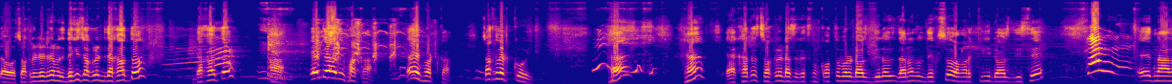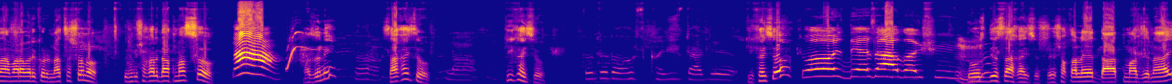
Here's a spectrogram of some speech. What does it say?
দাও চকলেটের মধ্যে দেখি চকলেট দেখাও তো। দেখাও তো। হ্যাঁ এইটা আদি ফাঁকা। এই ফটকা। চকলেট কই? হ্যাঁ? হ্যাঁ? এক হাতে চকলেট আছে দেখছেন কত বড় ডজ দিল জানো তো দেখছ? আমার কি ডজ দিছে? এ না না মারামারি করো না। আচ্ছা শোনো তুমি কি সকালে দাঁত মাজছো? না! মাজনি? চা খাইছো? কি খাইছো? কি খাইছো? রোজ দিয়ে চা খাইছো? সে সকালে দাঁত মাজে নাই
